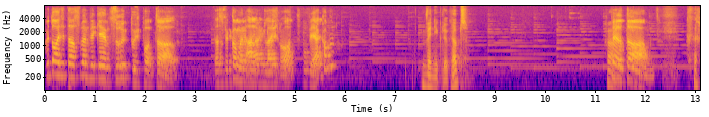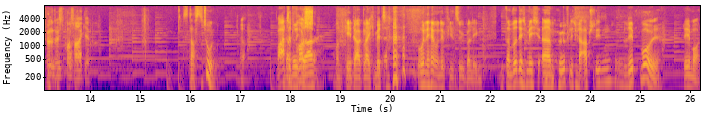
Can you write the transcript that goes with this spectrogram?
Bedeutet das, wenn wir gehen zurück durch Portal, dass wir kommen an einen gleichen Ort, wo wir herkommen? Wenn ihr Glück habt. Ha. Verdammt! Ich würde durchs Portal gehen. Das darfst du tun. Dann Wartet, Frosch. sagen- und gehe da gleich mit, ohne, ohne viel zu überlegen. Dann würde ich mich ähm, höflich verabschieden. Lebt wohl, Dämon.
